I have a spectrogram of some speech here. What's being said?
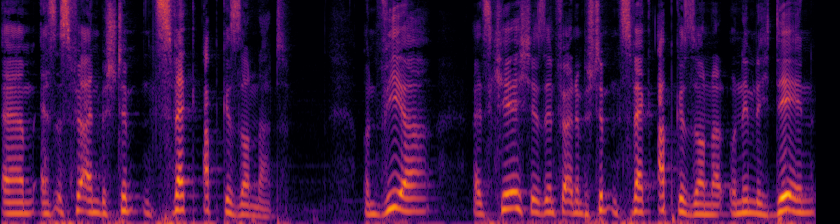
ähm, es ist für einen bestimmten Zweck abgesondert. Und wir als Kirche sind für einen bestimmten Zweck abgesondert und nämlich den,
